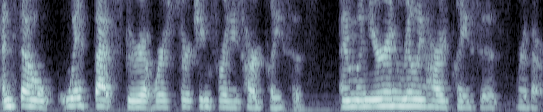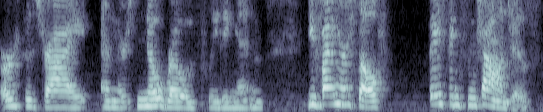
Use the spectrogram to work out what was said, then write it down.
and so, with that spirit, we're searching for these hard places. And when you're in really hard places where the earth is dry and there's no roads leading in, you find yourself facing some challenges.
